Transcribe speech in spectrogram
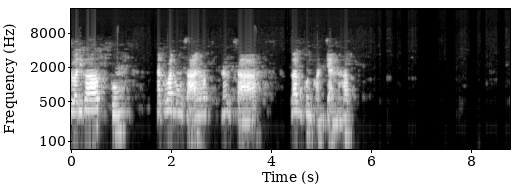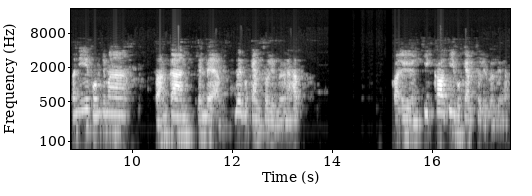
สวัสดีครับ ผมนัทวัฒน์วงศานะครับ นักศึกษาราชมงคลขอนแก่นนะครับ วันนี้ผมจะมาสอนการเขียนแบบด้วยโปรแกรม SolidWorks นะครับ ก่อนอื่นคลิกเข้าที่โปรแกรม SolidWorks เลยครับ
